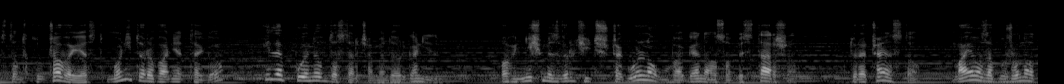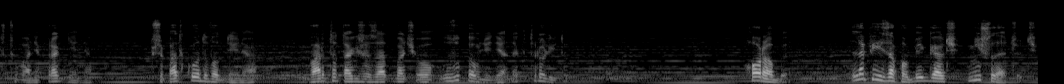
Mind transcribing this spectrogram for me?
stąd kluczowe jest monitorowanie tego, ile płynów dostarczamy do organizmu. Powinniśmy zwrócić szczególną uwagę na osoby starsze, które często mają zaburzone odczuwanie pragnienia. W przypadku odwodnienia warto także zadbać o uzupełnienie elektrolitów. Choroby. Lepiej zapobiegać niż leczyć,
